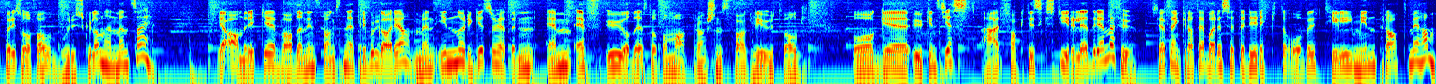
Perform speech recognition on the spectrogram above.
For i så fall, hvor skulle han henvendt seg? Jeg aner ikke hva den instansen heter i Bulgaria, men i Norge så heter den MFU, og det står for Matbransjens faglige utvalg. Og uh, ukens gjest er faktisk styreleder i MFU, så jeg tenker at jeg bare setter direkte over til min prat med ham.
